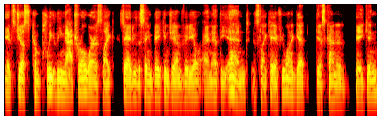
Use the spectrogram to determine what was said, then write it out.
it's just completely natural where it's like say i do the same bacon jam video and at the end it's like hey if you want to get this kind of bacon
